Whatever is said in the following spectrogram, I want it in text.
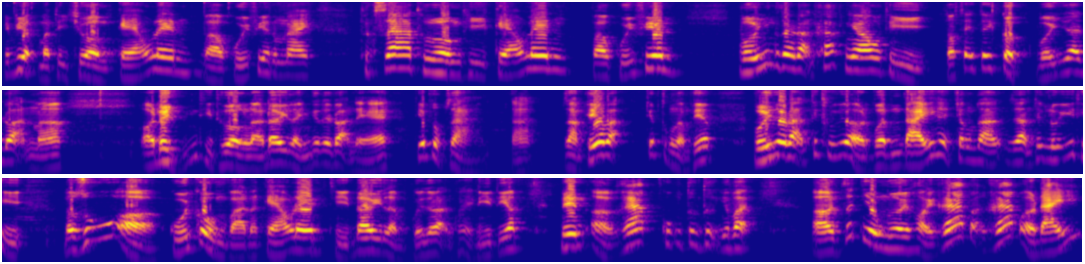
cái việc mà thị trường kéo lên vào cuối phiên hôm nay. Thực ra thường thì kéo lên vào cuối phiên với những giai đoạn khác nhau thì nó sẽ tích cực. Với giai đoạn mà ở đỉnh thì thường là đây là những cái giai đoạn để tiếp tục giảm. À, giảm tiếp ạ tiếp tục giảm tiếp. Với giai đoạn tích lũy ở vần đáy hay trong giai đoạn tích lũy thì nó rũ ở cuối cùng và nó kéo lên thì đây là một cái giai đoạn có thể đi tiếp. Nên ở gap cũng tương tự như vậy. À, rất nhiều người hỏi gap gap ở đáy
